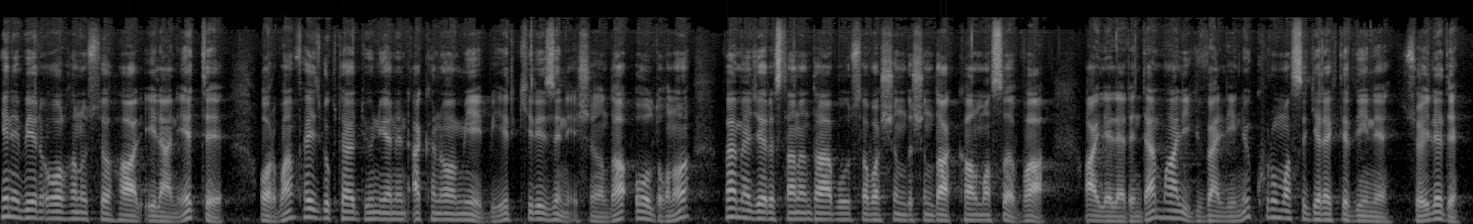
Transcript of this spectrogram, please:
yeni bir olgunüstü hal ilan etti. Orban Facebook'ta dünyanın ekonomi bir krizin ışığında olduğunu ve Macaristan'ın da bu savaşın dışında kalması ve ailelerinde mali güvenliğini kurulması gerektirdiğini söyledi.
